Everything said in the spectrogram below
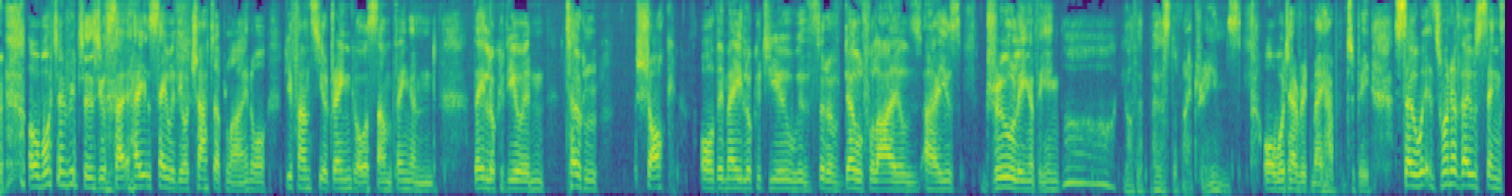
or whatever it is you say, say with your chat up line. Or do you fancy a drink or something? And they look at you in total shock. Or they may look at you with sort of doleful eyes, eyes drooling and thinking, "Oh, you're the person of my dreams," or whatever it may happen to be. So it's one of those things.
